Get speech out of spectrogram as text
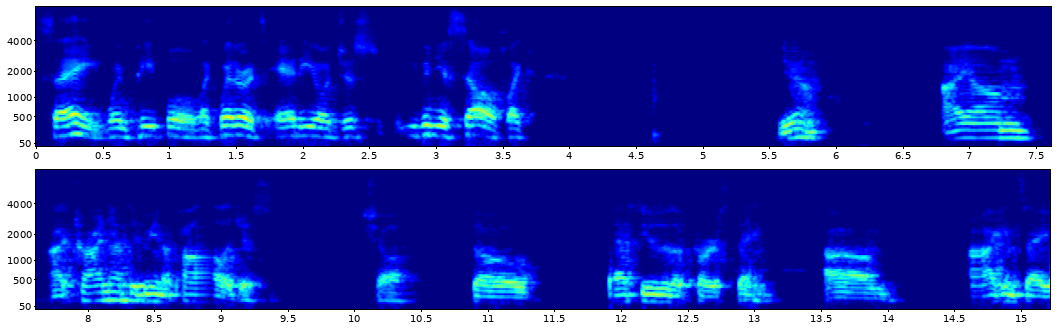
say when people like whether it's Eddie or just even yourself like yeah. I um I try not to be an apologist. Sure. So that's usually the first thing. Um I can say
